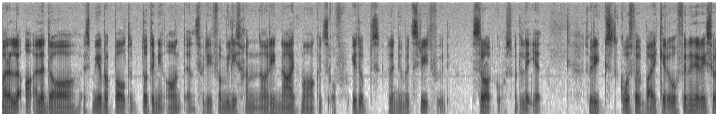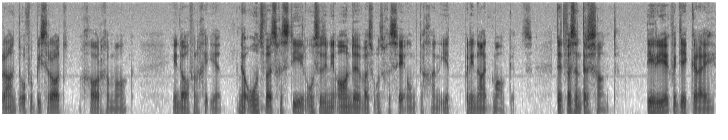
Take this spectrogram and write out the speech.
maar hulle hulle dae is meer bepaal tot, tot in die aand in. So die families gaan na die night markets of eet op hulle noem dit street food, straatkos wat hulle eet. So die kos word baie keer of in 'n restaurant of op die straat gaar gemaak en daarvan geëet. Nou ons was gestuur, ons het in die aande was ons gesê om te gaan eet by die night markets. Dit was interessant. Die reuk wat jy kry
